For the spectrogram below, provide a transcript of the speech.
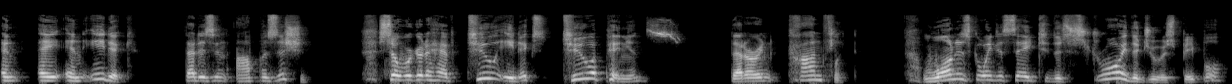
an, a, an edict that is in opposition. So we're going to have two edicts, two opinions that are in conflict. One is going to say to destroy the Jewish people,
